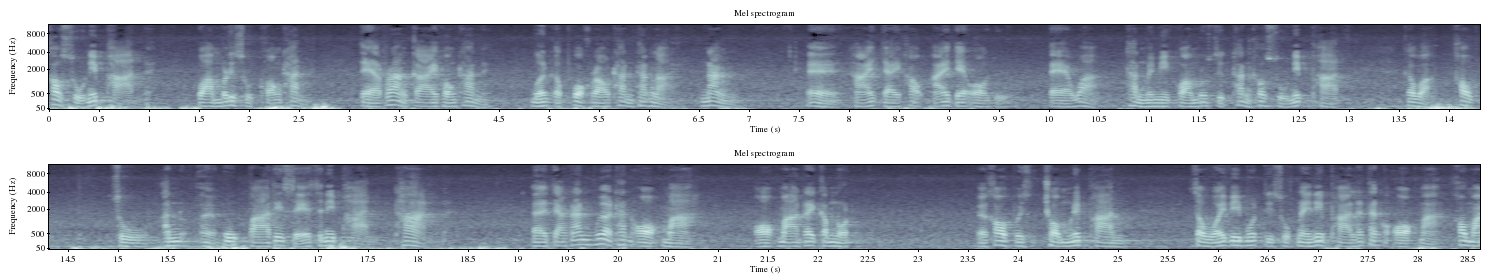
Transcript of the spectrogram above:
เข้าสู่นิพพาน ความบริสุทธิ์ของท่าน แต่ร่างกายของท่านเหมือนกับพวกเราท่านทั้งหลาย นั่งหายใจเข้าหายใจออกอยู่ แต่ว่าท่านไม่มีความรู้สึกท่านเข้าสู่นิพพาน ก็ว่าเข้าสู่อันอุปาทิเสสนิพานธาตุจากนั้นเมื่อท่านออกมาออกมาได้กำหนด เข้าไปชมนิพพานสวยวิมุตติสุขในนิพพานแล้วท่านก็ออกมา เข้ามา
